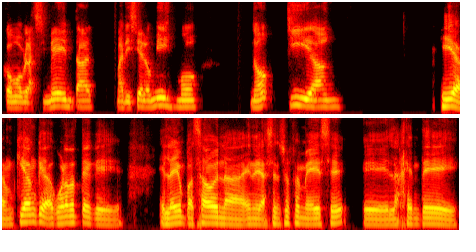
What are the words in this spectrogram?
como Black Cimental, Maricielo mismo, ¿no? Kian. Kian, Kian, que acuérdate que el año pasado en, el ascenso FMS, eh, la gente,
